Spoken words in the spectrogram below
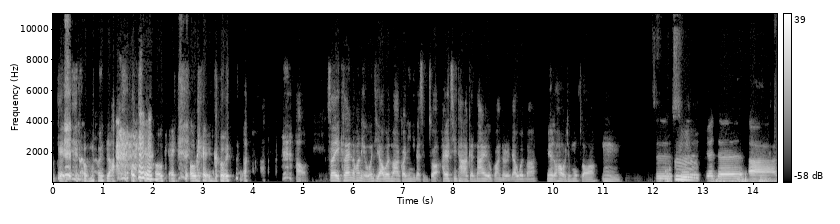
OK，Amura，OK，OK，OK，Good。好。所以 Clan 的话，你有问题要问吗？关于你的星座，还有其他跟 Nine 有关的人要问吗？没有的话，我就 move 咯。嗯，只是觉得啊，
